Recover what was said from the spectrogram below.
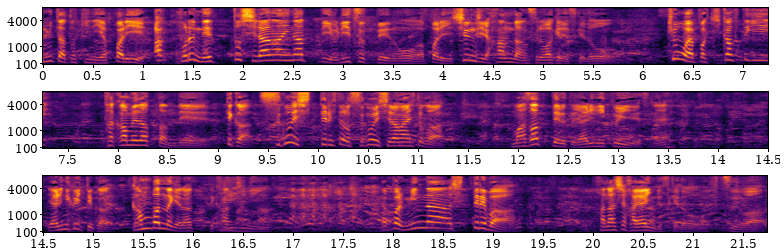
見た時にやっぱりあこれネット知らないなっていう率っていうのをやっぱり瞬時に判断するわけですけど今日はやっぱ比較的高めだったんでてかすごい知ってる人とすごい知らない人が混ざってるとやりにくいですね。やりにくいっていうか頑張んなきゃなって感じに。やっぱりみんな知ってれば話早いんですけど普通は。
